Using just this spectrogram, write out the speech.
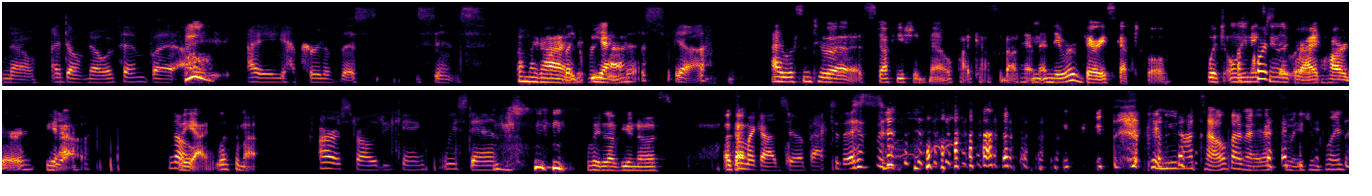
no, I don't know of him, but I I have heard of this since Oh my God. like reading yeah. this. Yeah. I listened to a Stuff You Should Know podcast about him, and they were very skeptical which only Of makes me like were. ride harder. Yeah. No, But yeah, look him up. our astrology king. We stand. we love you, Nos. Okay. Oh my God, Sarah, back to this. Can you not tell by my exclamation points?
